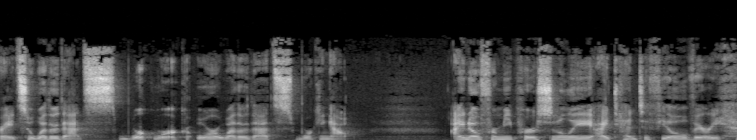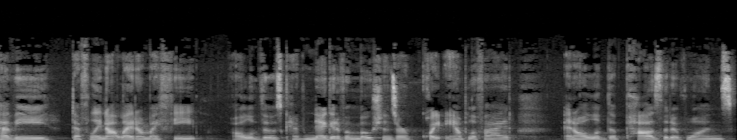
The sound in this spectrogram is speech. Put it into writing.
right? So, whether that's work work or whether that's working out. I know for me personally, I tend to feel very heavy, definitely not light on my feet. All of those kind of negative emotions are quite amplified, and all of the positive ones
